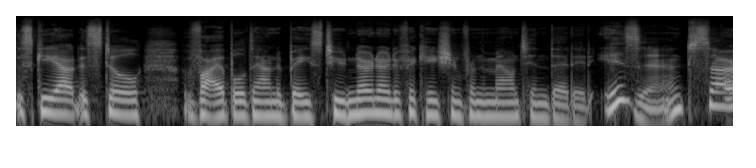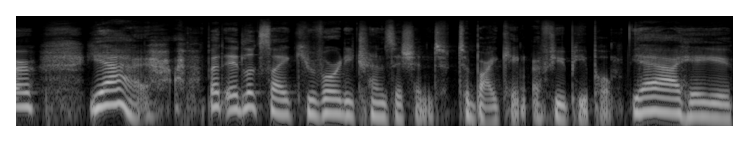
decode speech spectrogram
the ski out is still viable down to base two. No notification from the mountain that it isn't. So yeah, but it looks like you've already transitioned to biking, a few people. Yeah, I hear you.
